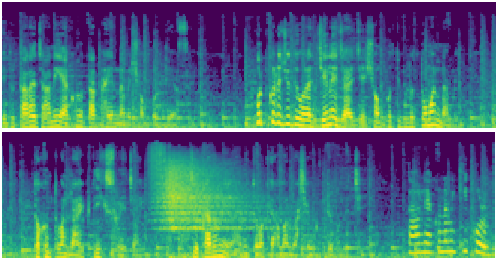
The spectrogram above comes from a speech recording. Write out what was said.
কিন্তু তারা জানে এখনও তার ভাইয়ের নামে সম্পত্তি আছে। হুট করে যদি ওরা জেনে যায় যে সম্পত্তিগুলো তোমার নামে, তখন তোমার লাইফ রিক্স হয়ে যায়। যে কারণে আমি তোমাকে আমার বাসায় উঠতে বলেছি। তাহলে এখন আমি কি করব?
